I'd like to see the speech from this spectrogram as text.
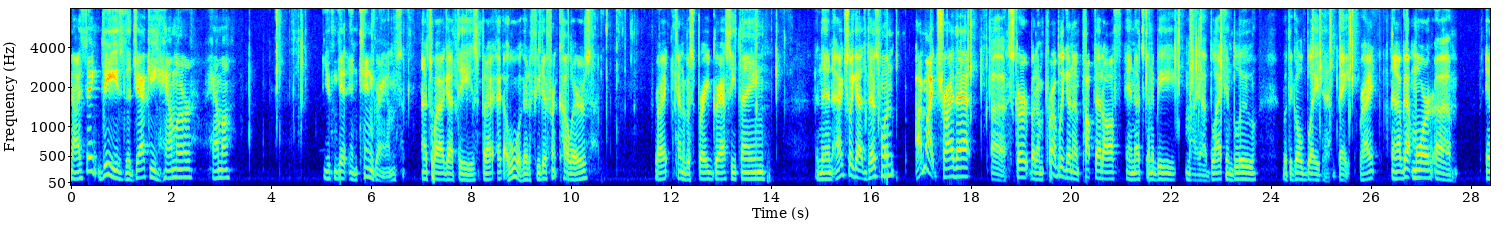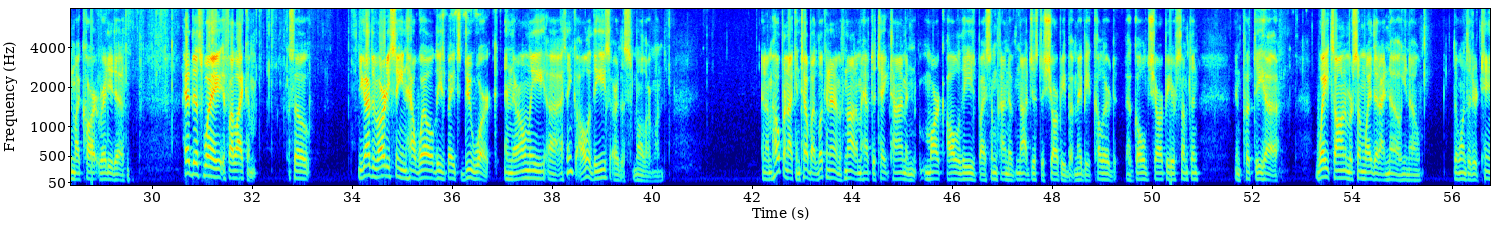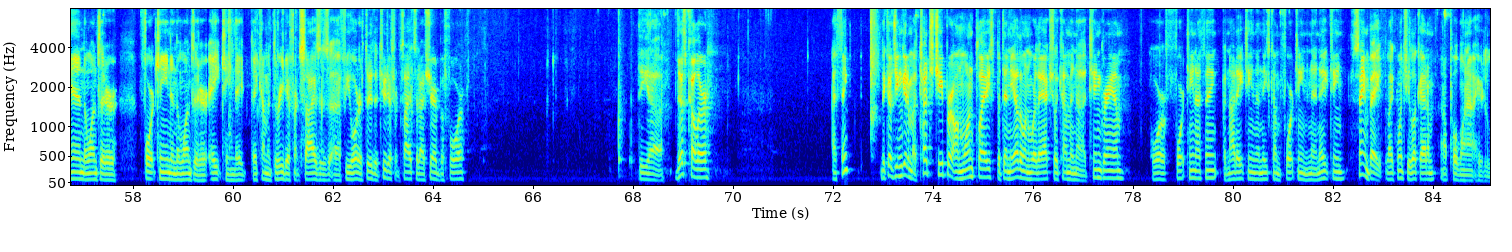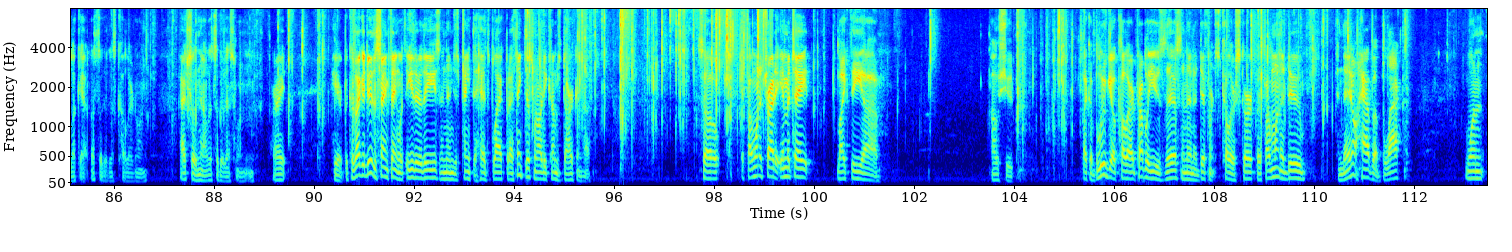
Now I think these, the Jackie Hammer, Hammer, you can get in 10 grams. That's why I got these. But I, I got, oh, I got a few different colors. Right? Kind of a sprayed grassy thing. And then I actually got this one. I might try that uh, skirt, but I'm probably going to pop that off. And that's going to be my uh, black and blue with the gold blade bait, right? And I've got more uh, in my cart ready to head this way if I like them. So you guys have already seen how well these baits do work, and they're only, uh, I think all of these are the smaller ones. And I'm hoping I can tell by looking at them. If not, I'm going to have to take time and mark all of these by some kind of, not just a Sharpie, but maybe a colored, a gold Sharpie or something, and put the uh, weights on them or some way that I know, you know, the ones that are 10, the ones that are 14 and the ones that are 18 they they come in three different sizes. Uh, if you order through the two different sites that I shared before the uh, this color I think because you can get them a touch cheaper on one place but then the other one where they actually come in a 10 gram or 14 I think but not 18 then these come 14 and then 18 same bait. Like once you look at them I'll pull one out here to look at. Let's look at this colored one Actually, no, let's look at this one right here. Because I could do the same thing with either of these and then just paint the heads black, but I think this one already comes dark enough. So if I want to try to imitate like the, uh, oh shoot, like a bluegill color, I'd probably use this and then a different color skirt. But if I want to do, and they don't have a black one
